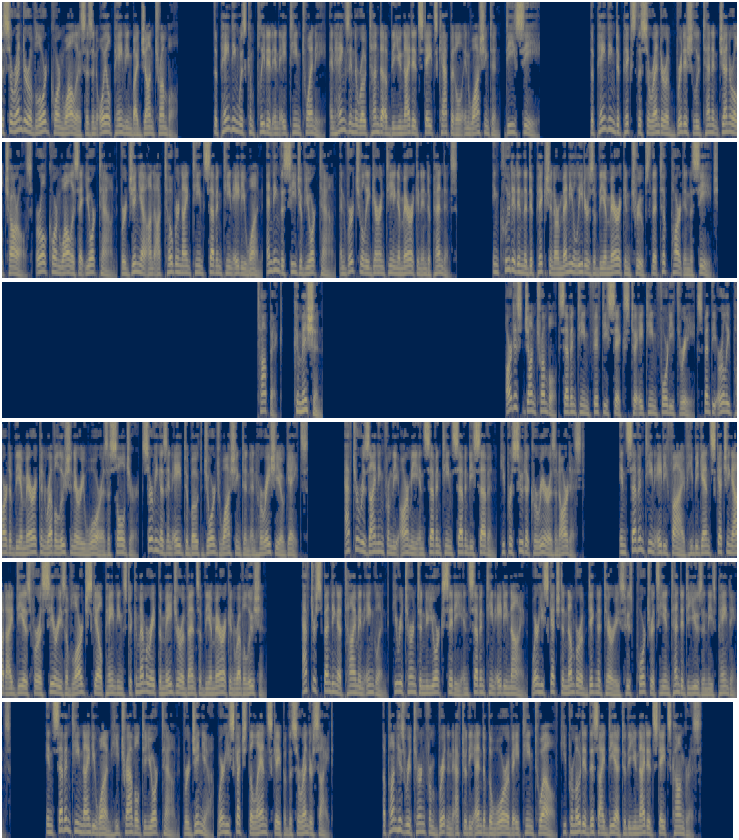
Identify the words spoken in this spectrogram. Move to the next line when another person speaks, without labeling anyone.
The Surrender of Lord Cornwallis is an oil painting by John Trumbull. The painting was completed in 1820, and hangs in the rotunda of the United States Capitol in Washington, D.C. The painting depicts the surrender of British Lieutenant General Charles, Earl Cornwallis at Yorktown, Virginia on October 19, 1781, ending the Siege of Yorktown, and virtually guaranteeing American independence. Included in the depiction are many leaders of the American troops that took part in the siege. Commission Artist John Trumbull (1756–1843) spent the early part of the American Revolutionary War as a soldier, serving as an aide to both George Washington and Horatio Gates. After resigning from the army in 1777, he pursued a career as an artist. In 1785 he began sketching out ideas for a series of large-scale paintings to commemorate the major events of the American Revolution. After spending a time in England, he returned to New York City in 1789, where he sketched a number of dignitaries whose portraits he intended to use in these paintings. In 1791 he traveled to Yorktown, Virginia, where he sketched the landscape of the surrender site. Upon his return from Britain after the end of the War of 1812, he promoted this idea to the United States Congress.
